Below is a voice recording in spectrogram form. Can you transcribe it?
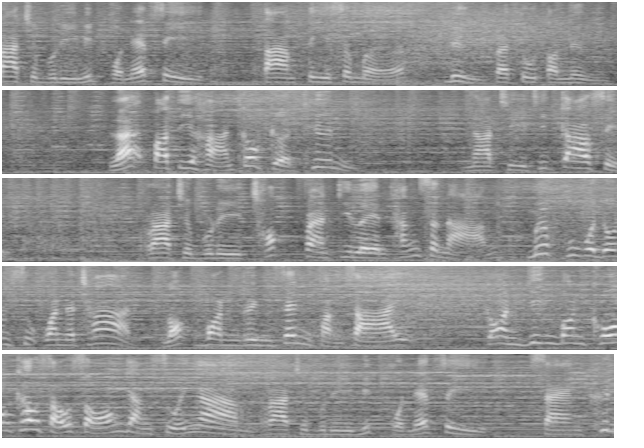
ราชบุรีมิตรผล FC ตามตีเสมอ 1 ประตูต่อ 1 และปาฏิหาริย์ก็เกิดขึ้น นาทีที่ 90 ราชบุรีช็อกแฟนกิเลนทั้งสนาม เมื่อภูวดลสุวรรณชาติ ล็อกบอลริมเส้นฝั่งซ้าย ก่อนยิงบอลโค้งเข้าเสาสองอย่างสวยงาม ราชบุรีมิตรผล FC แซงขึ้น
